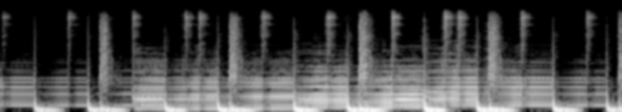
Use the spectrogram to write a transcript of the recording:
Thank you.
